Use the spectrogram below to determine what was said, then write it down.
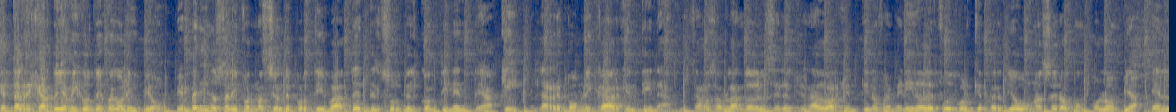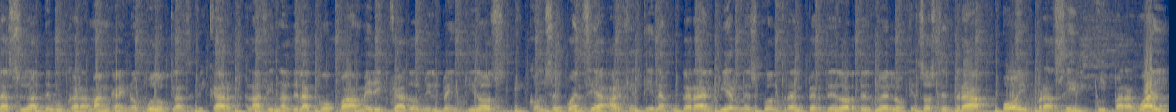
¿Qué tal Ricardo y amigos de Juego Limpio? Bienvenidos a la información deportiva desde el sur del continente, aquí en la República Argentina. Estamos hablando del seleccionado argentino femenino de fútbol que perdió 1 a 0 con Colombia en la ciudad de Bucaramanga y no pudo clasificar a la final de la Copa América 2022. En consecuencia, Argentina jugará el viernes contra el perdedor del duelo que sostendrá hoy Brasil y Paraguay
